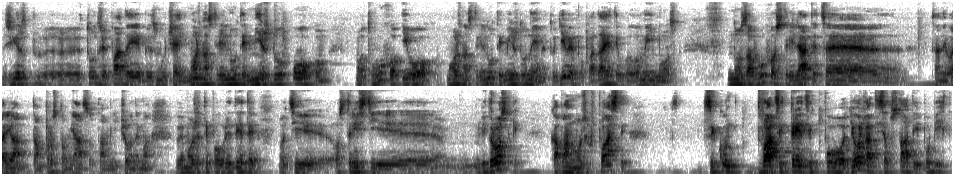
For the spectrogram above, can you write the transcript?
звір е, тут же падає без мучень. Можна стрільнути між оком, от вухо і око. Можна стрільнути між ними. Тоді ви попадаєте в головний мозк. Ну за вухо стріляти це, це не варіант. Там просто м'ясо, там нічого нема. ви можете повредити оці острісті е, відростки, кабан може впасти, секунд 20-30 подьоргатися, встати і побігти,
